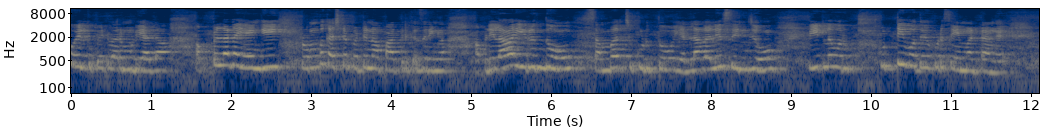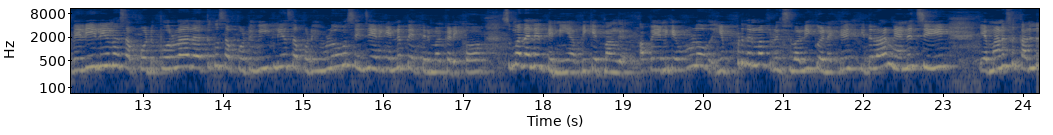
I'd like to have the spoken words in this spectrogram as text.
கோயிலுக்கு போயிட்டு வர முடியாதா? அப்படிலாம் நான் ஏங்கி ரொம்ப கஷ்டப்பட்டு நான் பார்த்துருக்கேன் சரிங்களா? அப்படிலாம் இருந்தும். சம்பாரித்து கொடுத்தோம். எல்லா வேலையும் செஞ்சோம். வீட்டில் ஒரு குட்டி உதவி கூட செய்ய மாட்டாங்க. வெளியிலையும் நான் சப்போர்ட்டு பொருளாதாரத்துக்கும் சப்போர்ட்டு வீட்லேயும் சப்போர்ட் இவ்வளோவும் செஞ்சு எனக்கு என்ன பேர் தெரியுமா கிடைக்கும்? சும்மா தானே இருக்க நீ? அப்படி கேட்பாங்க. அப்போ எனக்கு எவ்வளோ எப்படி தெரியுமா ஃப்ரெண்ட்ஸ் வலிக்கும் எனக்கு. இதெல்லாம் நினச்சி என் மனசு கல்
